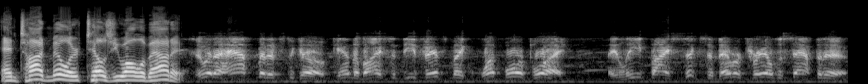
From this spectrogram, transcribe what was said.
and Todd Miller tells you all about it. Two and a half minutes to go. Can the Bison defense make one more play? They lead by six and never trail this afternoon.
